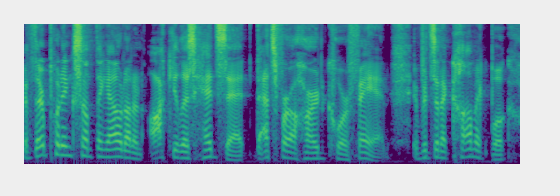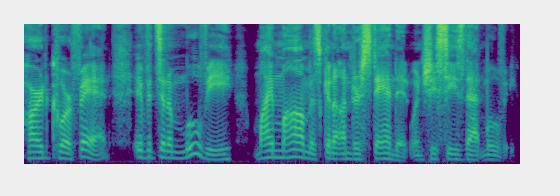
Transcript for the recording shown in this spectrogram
if they're putting something out on an Oculus headset, that's for a hardcore fan. If it's in a comic book, hardcore fan. If it's in a movie, my mom is going to understand it when she sees that movie.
